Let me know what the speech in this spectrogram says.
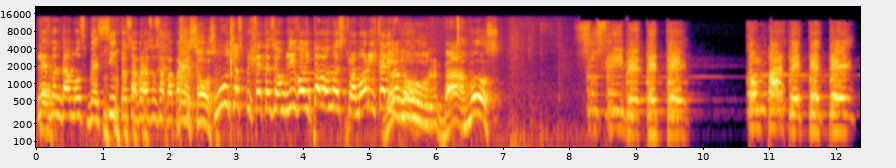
Les mandamos besitos, abrazos a papá. Besos. Muchos piquetes de ombligo y todo nuestro amor y cariño. Glamour, vamos. Suscríbete, te, compártete, te,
